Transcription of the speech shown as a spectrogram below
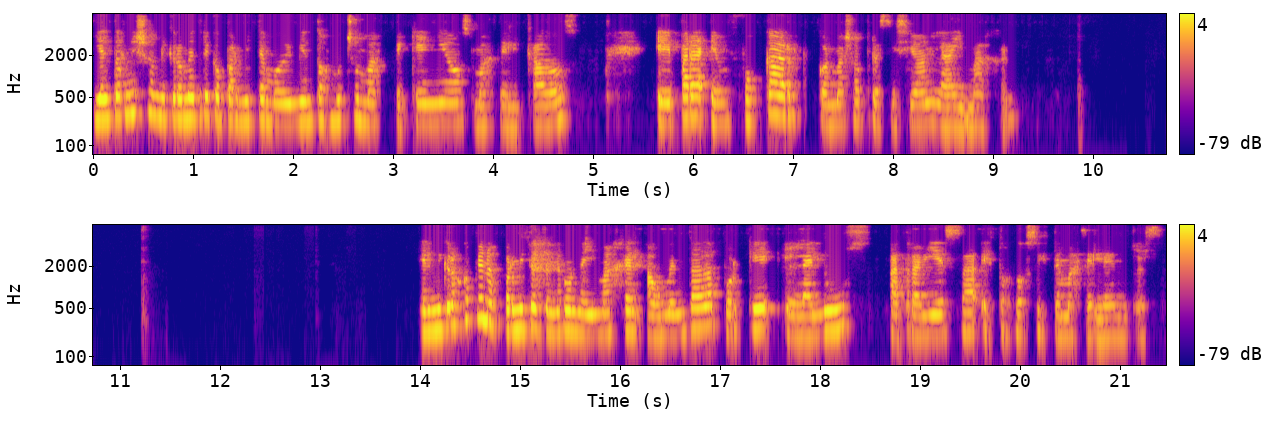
Y el tornillo micrométrico permite movimientos mucho más pequeños, más delicados, eh, para enfocar con mayor precisión la imagen. El microscopio nos permite tener una imagen aumentada porque la luz atraviesa estos dos sistemas de lentes.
